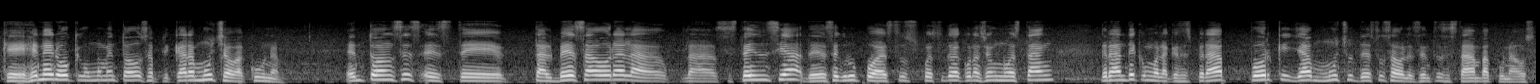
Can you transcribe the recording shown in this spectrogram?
que generó que en un momento dado se aplicara mucha vacuna. Entonces, este, tal vez ahora la, la, asistencia de ese grupo a estos puestos de vacunación no es tan grande como la que se esperaba porque ya muchos de estos adolescentes estaban vacunados.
